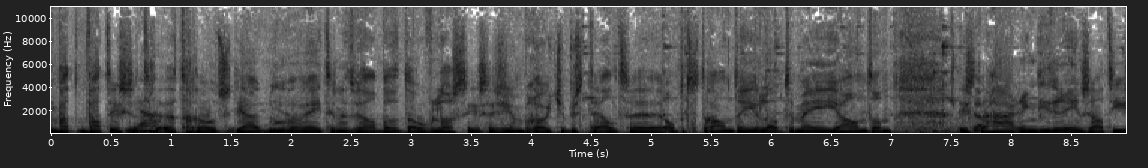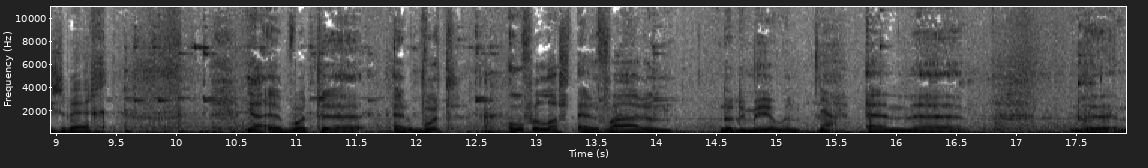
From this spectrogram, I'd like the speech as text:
Wat, wat is het, Ja. het grootste? Ja, ik bedoel, we weten het wel wat het overlast is. Als je een broodje bestelt eh, op het strand en je loopt ermee in je hand... dan is de haring die erin zat, die is weg. Ja, er wordt, eh, er wordt overlast ervaren door de meeuwen. Ja. En eh, de,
